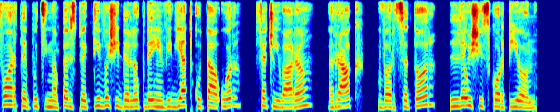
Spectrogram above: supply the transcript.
Foarte puțină perspectivă și deloc de invidiat cu taur, fecioară, rac, vărsător, leu și scorpion.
